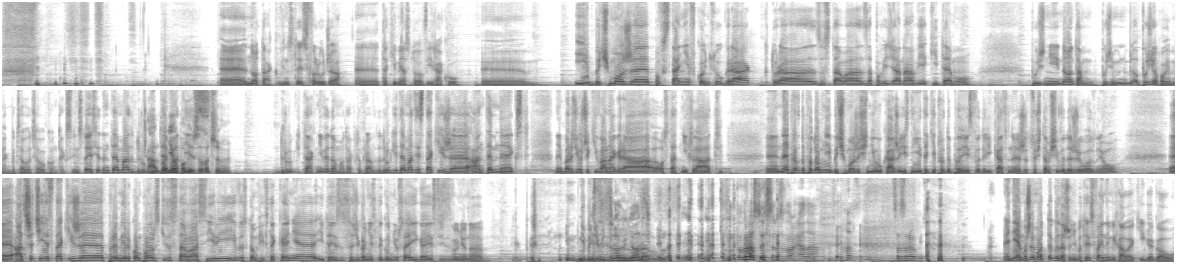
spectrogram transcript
E, no tak, więc to jest Fallujah, e, takie miasto w Iraku. E, I być może powstanie w końcu gra, która została zapowiedziana wieki temu Później, no tam, później, później opowiem jakby cały, cały kontekst. Więc to jest jeden temat, drugi Albo temat nie opowiesz, jest... zobaczymy. Drugi, tak, nie wiadomo, tak, to prawda. Drugi temat jest taki, że Anthem Next, najbardziej oczekiwana gra ostatnich lat, e, najprawdopodobniej być może się nie ukaże. Istnieje takie prawdopodobieństwo delikatne, że coś tam się wydarzyło z nią. E, a trzeci jest taki, że premierką Polski została Siri i wystąpi w Tekenie i to jest w zasadzie koniec tego newsa. Iga, jesteś zwolniona nie, nie będziemy Jesteś zwolniona w ogóle. Po prostu jestem zwolniona. No, co zrobić? E, nie, możemy od tego zacząć, bo to jest fajny Michałek. Iga, go.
